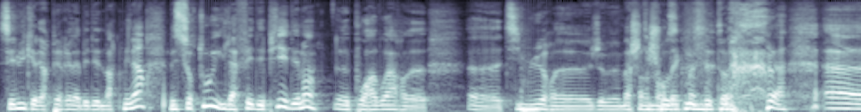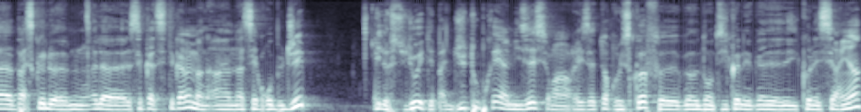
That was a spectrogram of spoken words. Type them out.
c'est lui qui avait repéré la BD de Marc Millar, mais surtout, il a fait des pieds et des mains euh, pour avoir euh, euh, Timur, euh, je, machin de Timur chose. De toi. Voilà. Euh, parce que le, le- c'était quand même un, un assez gros budget. Et le studio était pas du tout prêt à miser sur un réalisateur Ruskov euh, dont il, connaît, il connaissait rien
